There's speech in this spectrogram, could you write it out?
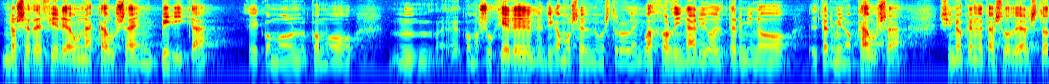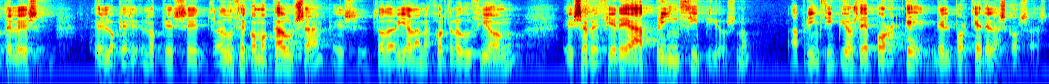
no se refiere a una causa empírica, como, como, mm, como, sugiere digamos, en nuestro lenguaje ordinario el término, el término causa, sino que en el caso de Aristóteles eh, lo, que, lo, que, se traduce como causa, que es todavía la mejor traducción, eh, se refiere a principios, ¿no? a principios de por qué, del porqué de las cosas.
